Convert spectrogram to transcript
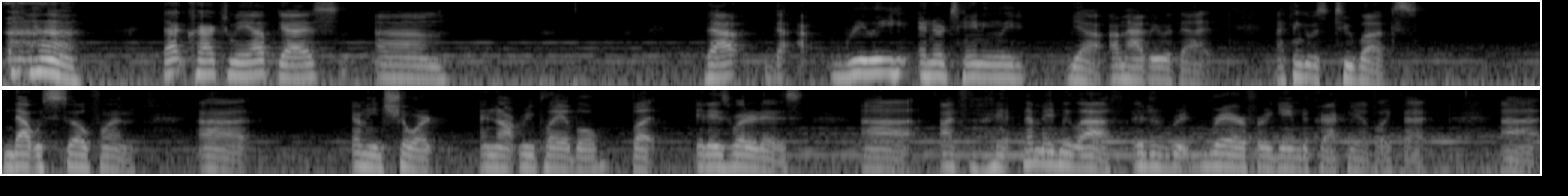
that cracked me up, guys. Um, that that really entertainingly, yeah, I'm happy with that. I think it was two bucks. That was so fun. Uh, I mean, short and not replayable, but it is what it is. Uh, i that made me laugh. It's rare for a game to crack me up like that. Uh,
